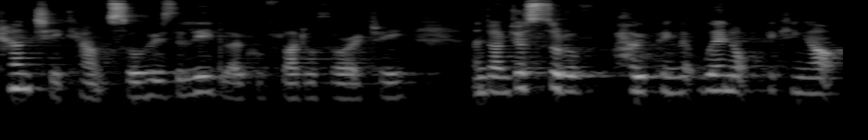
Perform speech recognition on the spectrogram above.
county council, who is the lead local flood authority. And I'm just sort of hoping that we're not picking up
